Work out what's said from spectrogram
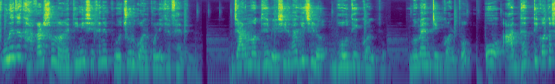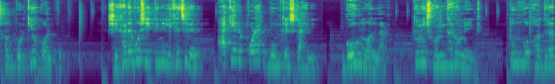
পুনেতে থাকার সময় তিনি সেখানে প্রচুর গল্প লিখে ফেলেন। যার মধ্যে বেশিরভাগই ছিল ভৌতিক গল্প, রোম্যান্টিক গল্প ও আধ্যাত্মিকতা সম্পর্কীয় গল্প। সেখানে বসেই তিনি লিখেছিলেন একের পর এক ব্যোমকেশ কাহিনী, গৌর মল্লার, তুমি সন্ধ্যারও মেঘ, তুঙ্গভদ্রার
